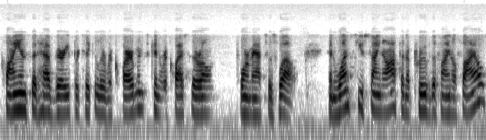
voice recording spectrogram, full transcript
clients that have very particular requirements can request their own formats as well. And once you sign off and approve the final files,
